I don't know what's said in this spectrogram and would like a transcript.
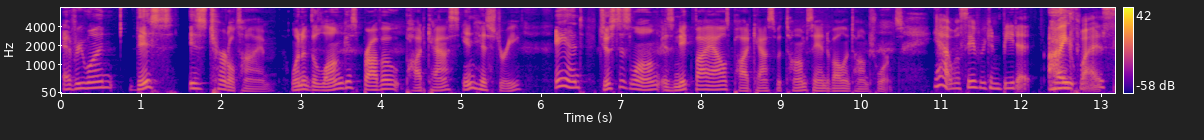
Everyone, this is Turtle Time, one of the longest Bravo podcasts in history, and just as long as Nick Viall's podcast with Tom Sandoval and Tom Schwartz. Yeah, we'll see if we can beat it I- lengthwise.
